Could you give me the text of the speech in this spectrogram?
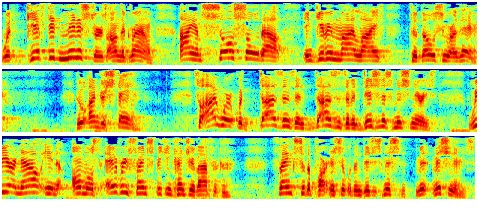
with gifted ministers on the ground. I am so sold out in giving my life to those who are there, who understand. So I work with dozens and dozens of indigenous missionaries. We are now in almost every French speaking country of Africa, thanks to the partnership with indigenous mission, missionaries.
